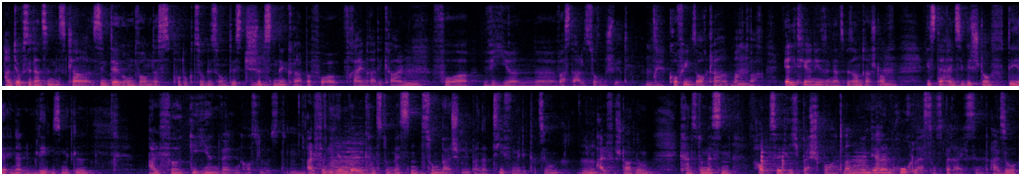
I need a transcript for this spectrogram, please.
Antioxidantien ist klar, sind der Grund, warum das Produkt so gesund ist, schützen den Körper vor freien Radikalen, vor Viren, äh, was da alles so rumschwirrt. Koffein ist auch klar, macht wach. L-Theanin ist ein ganz besonderer Stoff, ist der einzige Stoff, der in einem Lebensmittel Alpha-Gehirnwellen auslöst. Alpha-Gehirnwellen kannst du messen, zum Beispiel bei einer tiefen Meditation im Alpha-Stadium. Kannst du messen, hauptsächlich bei Sportlern, wenn die in einem Hochleistungsbereich sind. Also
